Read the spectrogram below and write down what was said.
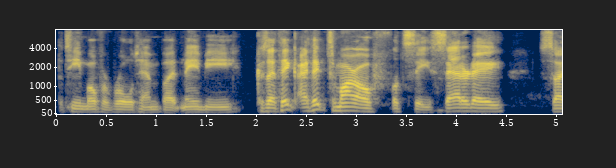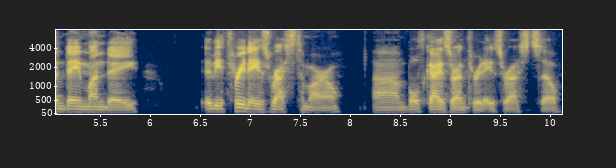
the team overruled him. But maybe because I think I think tomorrow, let's see, Saturday, Sunday, Monday, it'd be three days rest tomorrow. Um, both guys are on three days rest, so.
